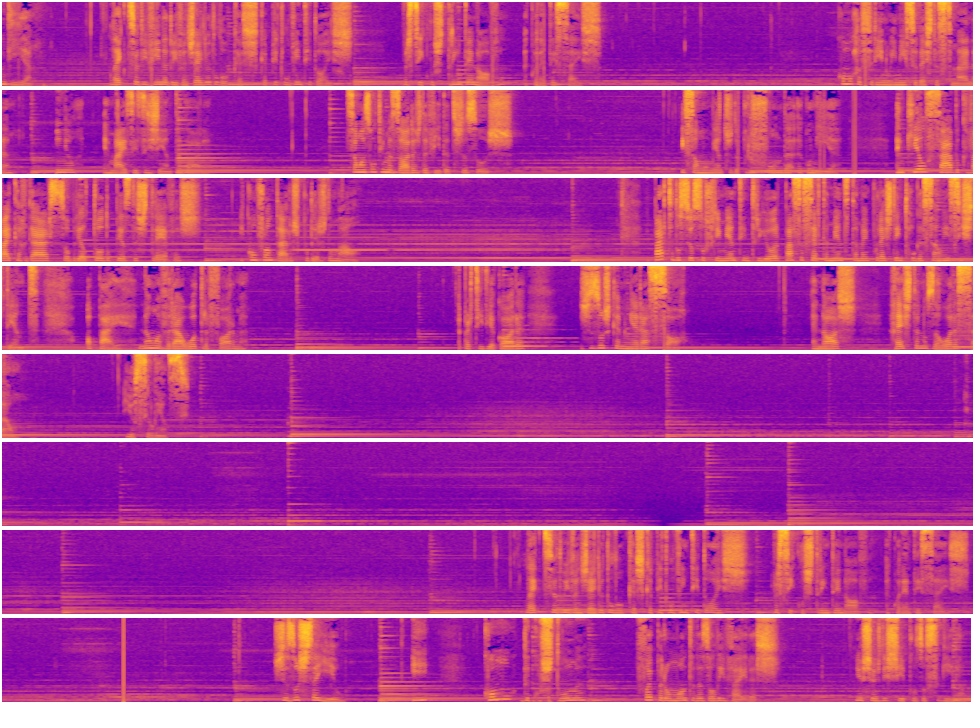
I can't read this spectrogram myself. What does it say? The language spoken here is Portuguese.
Bom dia. Lectio Divina do Evangelho de Lucas, capítulo 22, versículos 39 a 46. Como referi no início desta semana, Ninho é mais exigente agora. São as últimas horas da vida de Jesus. E são momentos de profunda agonia em que ele sabe que vai carregar sobre ele todo o peso das trevas e confrontar os poderes do mal. Parte do seu sofrimento interior passa certamente também por esta interrogação insistente: Ó oh Pai, não haverá outra forma? A partir de agora, Jesus caminhará só. A nós, resta-nos a oração e o silêncio. Lectio do Evangelho de Lucas, capítulo 22, versículos 39 a 46. Jesus saiu e, como de costume, foi para o Monte das Oliveiras e os seus discípulos o seguiram.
